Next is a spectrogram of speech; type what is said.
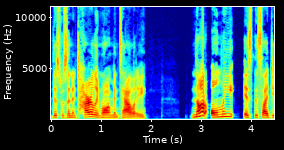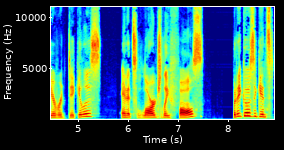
this was an entirely wrong mentality. Not only is this idea ridiculous and it's largely false, but it goes against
